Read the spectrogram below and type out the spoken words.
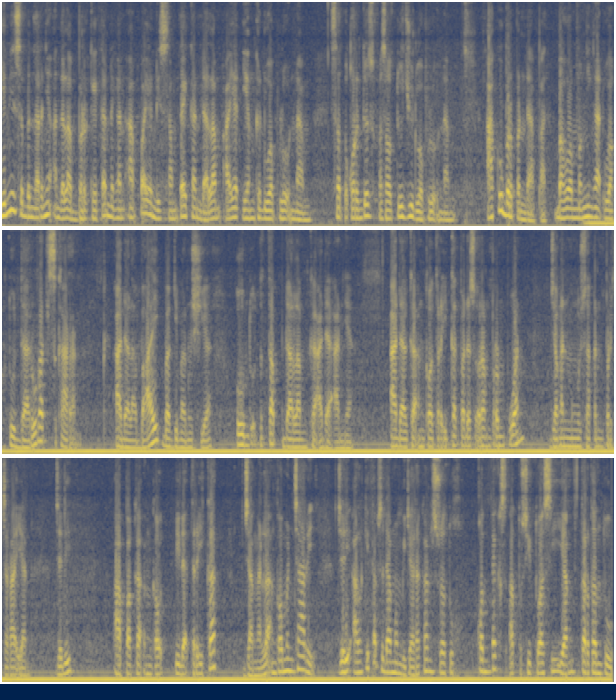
Ini sebenarnya adalah berkaitan dengan apa yang disampaikan dalam ayat yang ke-26. 1 Korintus pasal 7 26. Aku berpendapat bahwa mengingat waktu darurat sekarang adalah baik bagi manusia untuk tetap dalam keadaannya. Adakah engkau terikat pada seorang perempuan? Jangan mengusahakan perceraian. Jadi, apakah engkau tidak terikat? janganlah engkau mencari. Jadi Alkitab sedang membicarakan suatu konteks atau situasi yang tertentu.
